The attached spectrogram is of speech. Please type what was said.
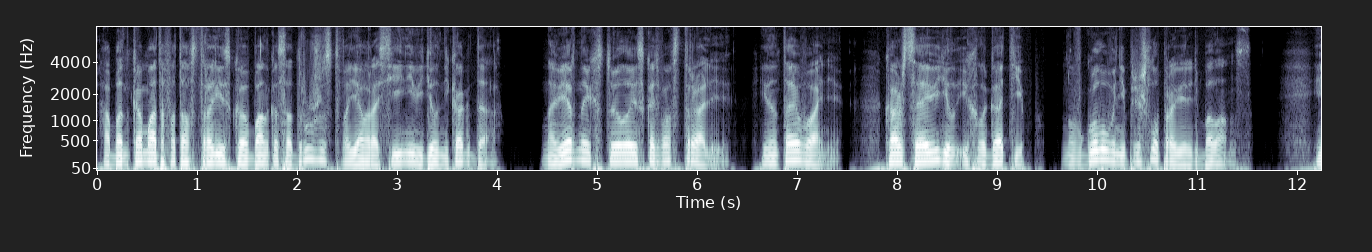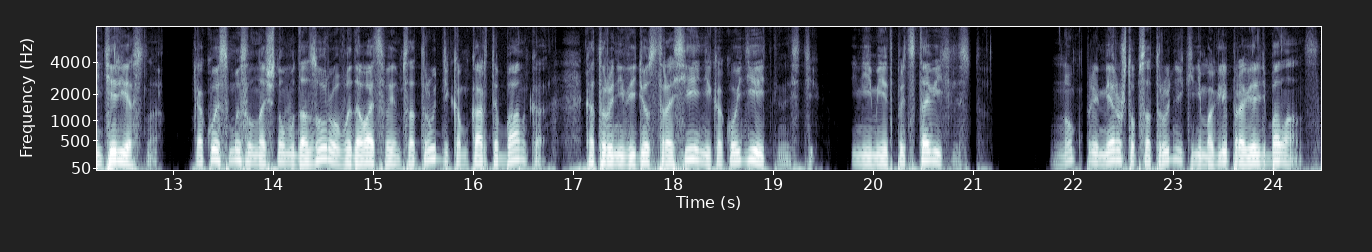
А банкоматов от австралийского банка Содружества я в России не видел никогда. Наверное, их стоило искать в Австралии и на Тайване. Кажется, я видел их логотип, но в голову не пришло проверить баланс. Интересно, какой смысл ночному дозору выдавать своим сотрудникам карты банка, который не ведет с Россией никакой деятельности и не имеет представительств? Ну, к примеру, чтобы сотрудники не могли проверить баланс.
